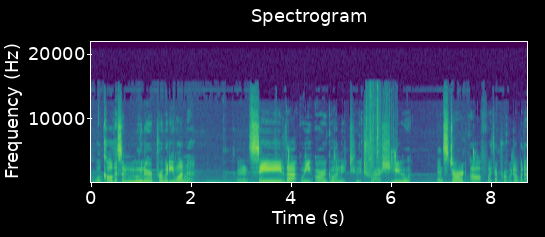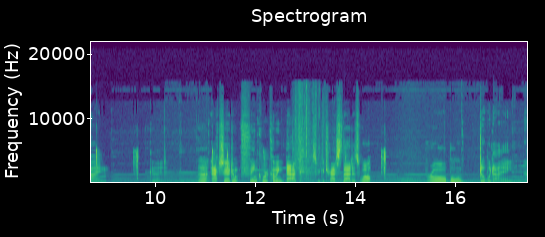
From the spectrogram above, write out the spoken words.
So we'll call this a Munar Probity 1. Go ahead and save that. We are going to trash you and start off with a Probodobodyne. Good. Uh, actually, I don't think we're coming back, so we could trash that as well. Probodobodyne.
